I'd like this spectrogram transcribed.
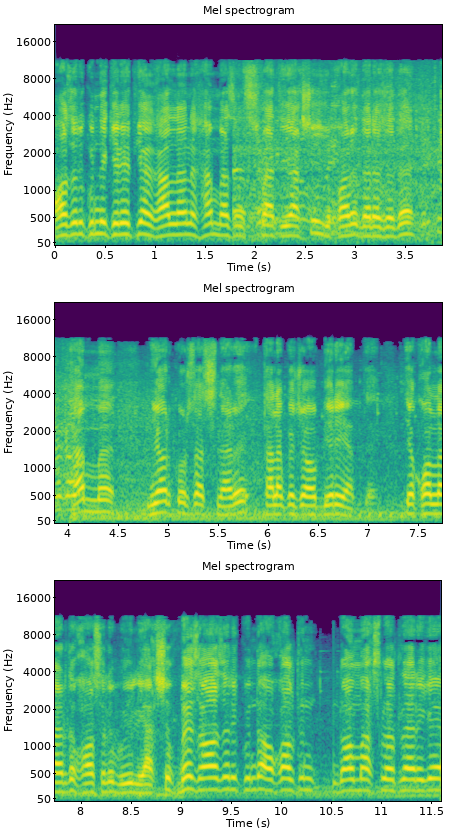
Hozirgi kunda kelayotgan g'allani hammasini sifati yaxshi yuqori darajada hamma me'yor ko'rsatishlari talabga javob beryapti. Dehqonlarni hosili bu yil yaxshi. Biz hozirgi kunda oq oltin don mahsulotlariga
